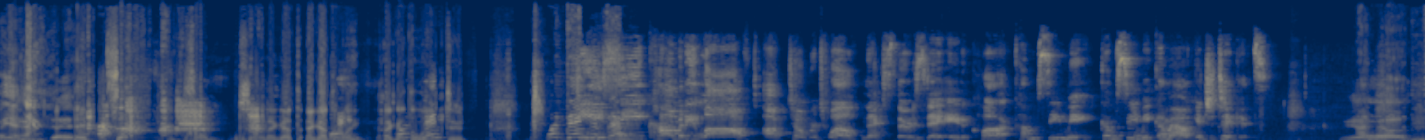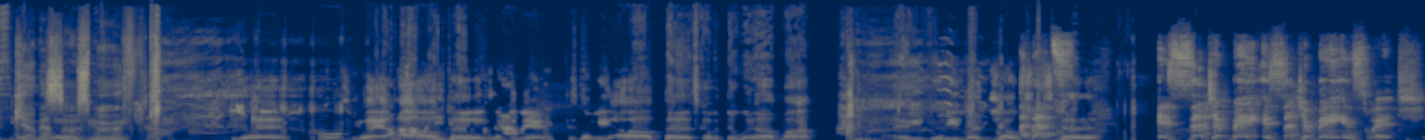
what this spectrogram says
I Yeah. need that. Hey, said, said, said, I got the, I got the link. I got the what link, date? dude. What day is that? DC Comedy Loft, October 12th, next Thursday, 8 o'clock. Come see me. Come see me. Come out. Get your tickets. Yeah. I know the DC. Kym was is so gonna be smooth. show. You gonna Who? gonna have I'm- I'm all gonna need you to do thugs up in there. It's gonna be all thugs coming through. What up, mom? Here you do these little jokes. That's- It's good. It's such a bait. It's such a bait and switch.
